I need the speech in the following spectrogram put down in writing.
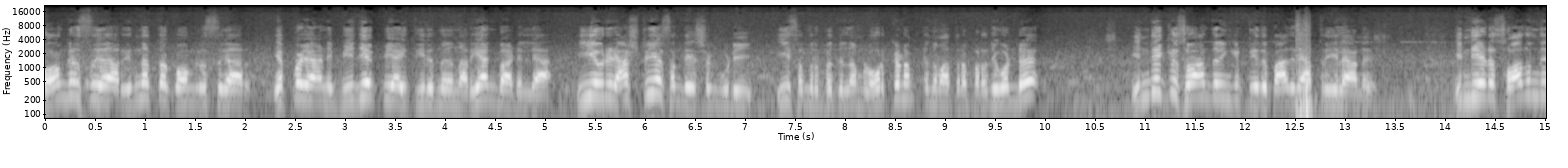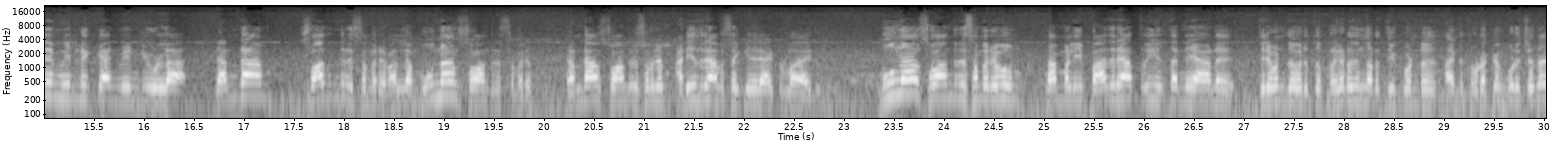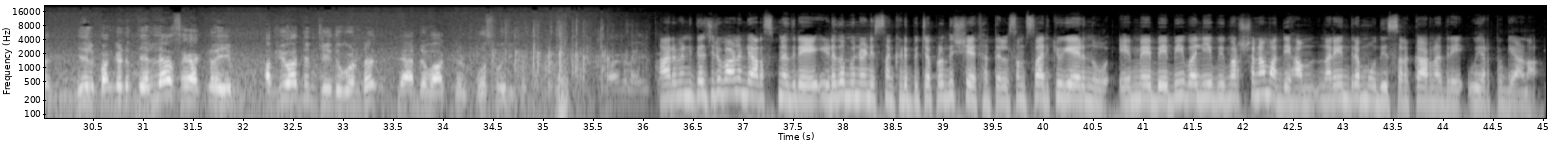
കോൺഗ്രസ്സുകാർ ഇന്നത്തെ കോൺഗ്രസ്സുകാർ എപ്പോഴാണ് ബി ജെ പി ആയി തീരുന്നതെന്ന് അറിയാൻ പാടില്ല. ഈ ഒരു രാഷ്ട്രീയ സന്ദേശം കൂടി ഈ സന്ദർഭത്തിൽ നമ്മൾ ഓർക്കണം എന്ന് മാത്രം പറഞ്ഞുകൊണ്ട് ഇന്ത്യയ്ക്ക് സ്വാതന്ത്ര്യം കിട്ടിയത് പാതിരാത്രിയിലാണ്. ഇന്ത്യയുടെ സ്വാതന്ത്ര്യം വീണ്ടെടുക്കാൻ വേണ്ടിയുള്ള രണ്ടാം സ്വാതന്ത്ര്യ സമരം അല്ല മൂന്നാം സ്വാതന്ത്ര്യ സമരം. രണ്ടാം സ്വാതന്ത്ര്യ സമരം അടിയന്തരാവസ്ഥയ്ക്കെതിരായിട്ടുള്ളതായിരുന്നു മൂന്നാം സ്വാതന്ത്ര്യ സമരവും നമ്മൾ ഈ പാതിരാത്രിയിൽ തന്നെയാണ് തിരുവനന്തപുരത്ത് പ്രകടനം നടത്തിക്കൊണ്ട് അതിന് തുടക്കം കുറിച്ചത്. ഇതിൽ പങ്കെടുത്ത എല്ലാ സഹാക്കളെയും അഭിവാദ്യം ചെയ്തുകൊണ്ട് ഞാൻ എന്റെ വാക്കുകൾ ഉപസ്മരിക്കുന്നു അരവിന്ദ് കെജ്രിവാളിന്റെ അറസ്റ്റിനെതിരെ ഇടതുമുന്നണി സംഘടിപ്പിച്ച പ്രതിഷേധത്തിൽ സംസാരിക്കുകയായിരുന്നു എം എ ബേബി. വലിയ വിമർശനം അദ്ദേഹം നരേന്ദ്രമോദി സർക്കാരിനെതിരെ ഉയർത്തുകയാണ്.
